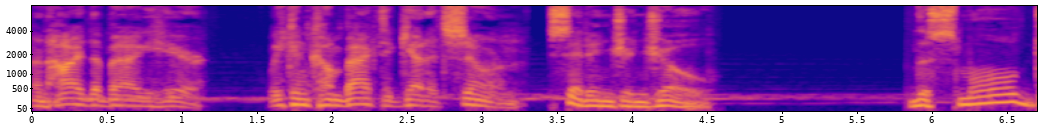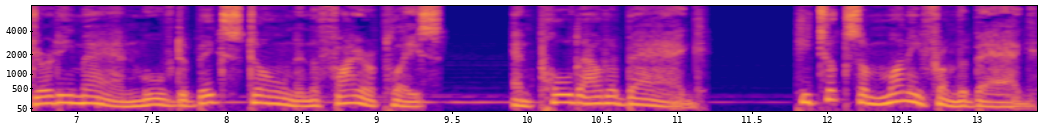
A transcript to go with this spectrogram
and hide the bag here. We can come back to get it soon. said Injun Joe. The small, dirty man moved a big stone in the fireplace and pulled out a bag. He took some money from the bag.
